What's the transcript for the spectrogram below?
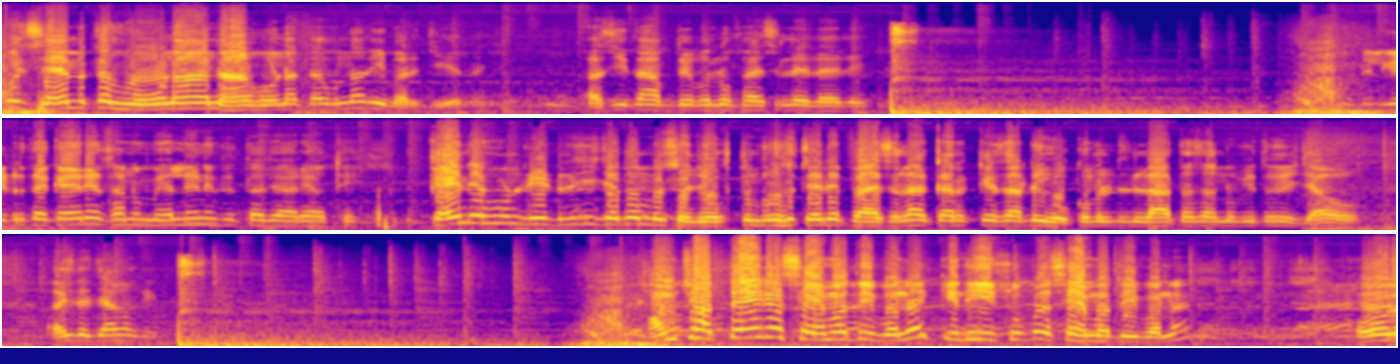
ਕੋਈ ਸਹਿਮਤ ਹੋਣਾ ਨਾ ਹੋਣਾ ਤਾਂ ਉਹਨਾਂ ਦੀ ਮਰਜ਼ੀ ਹੈ ਨਾ ਜੀ। ਅਸੀਂ ਤਾਂ ਆਪਦੇ ਵੱਲੋਂ ਫੈਸਲੇ ਲੈ ਲਏ ਤੁਹਾਡੇ ਲੀਡਰ ਤਾਂ ਕਹਿ ਰਹੇ ਸਾਨੂੰ ਮਿਲ ਹੀ ਨਹੀਂ ਦਿੱਤਾ ਜਾ ਰਿਹਾ ਉੱਥੇ ਕਹਿੰਦੇ ਹੁਣ ਲੀਡਰ ਜੀ ਜਦੋਂ ਸੰਯੁਕਤ ਮੋਰਚੇ ਨੇ ਫੈਸਲਾ ਕਰਕੇ ਸਾਡੀ ਹੁਕਮ ਲਾਤਾ ਸਾਨੂੰ ਵੀ ਤੁਸੀਂ ਜਾਓ ਅਸੀਂ ਤਾਂ ਜਾਵਾਂਗੇ हम चाहते हैं कि सहमति बने किन्हीं इशू पर सहमति बने और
